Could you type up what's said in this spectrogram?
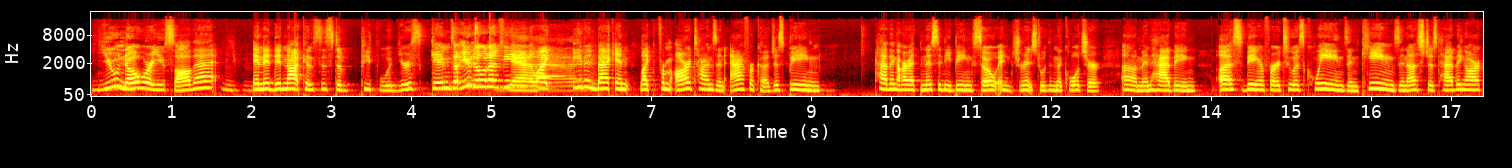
you know where you saw that mm-hmm. and it did not consist of people with your skin tone. You know what I mean? Yeah. Like even back in like from our times in Africa, just being having our ethnicity being so entrenched within the culture um, and having us being referred to as queens and kings and us just having our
